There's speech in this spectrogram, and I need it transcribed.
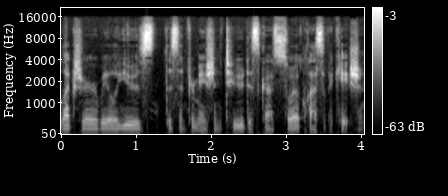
lecture we will use this information to discuss soil classification.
